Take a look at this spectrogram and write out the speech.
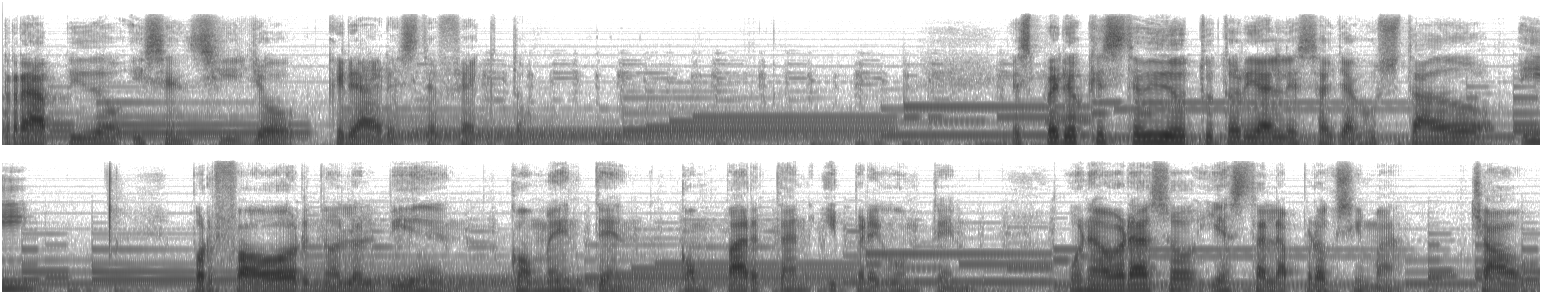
rápido y sencillo crear este efecto. Espero que este video tutorial les haya gustado y por favor no lo olviden, comenten, compartan y pregunten. Un abrazo y hasta la próxima. Chao.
